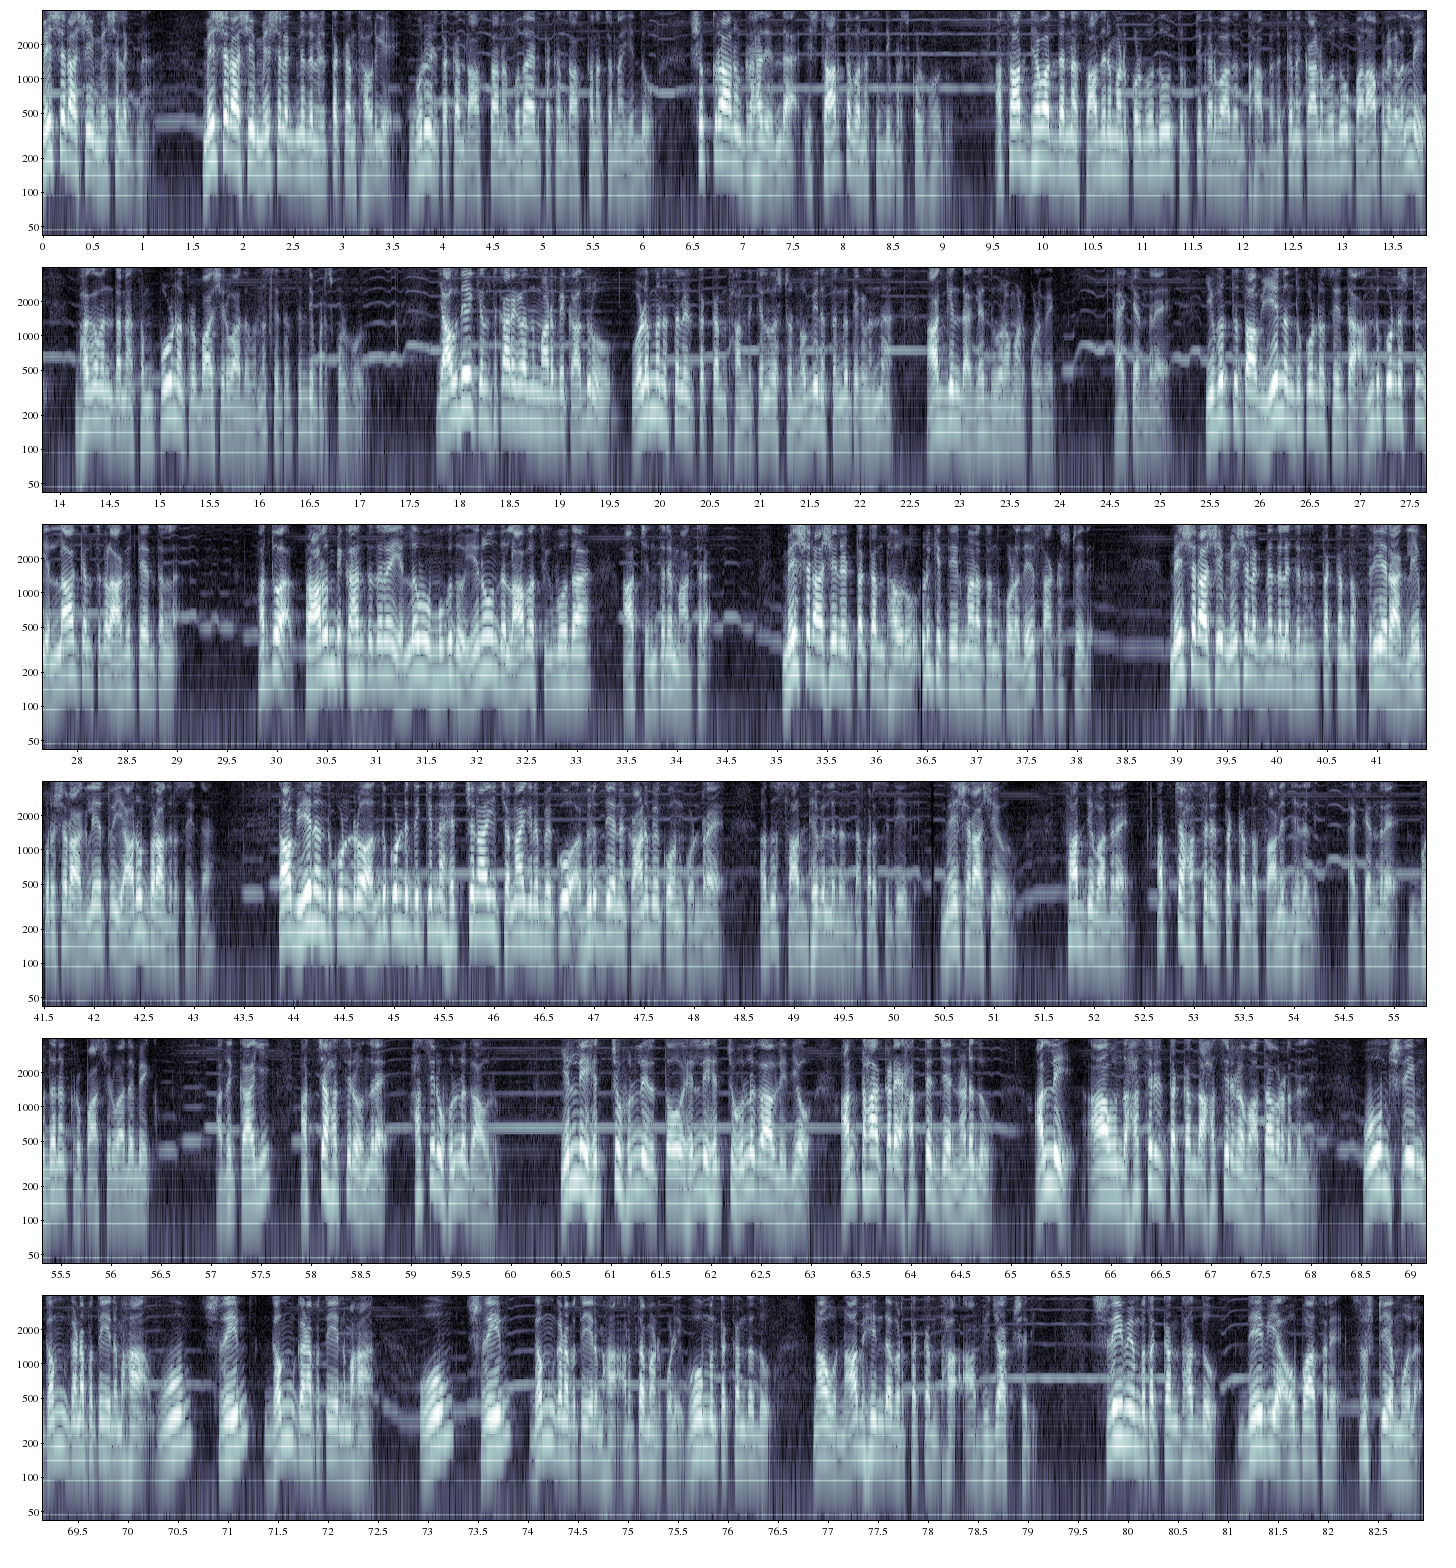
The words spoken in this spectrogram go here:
ಮೇಷರಾಶಿ, ಮೇಷಲಗ್ನ. ಮೇಷರಾಶಿ, ಮೇಷಲಗ್ನದಲ್ಲಿರ್ತಕ್ಕಂಥವ್ರಿಗೆ ಗುರು ಇರ್ತಕ್ಕಂಥ ಆಸ್ಥಾನ, ಬುಧ ಇರ್ತಕ್ಕಂಥ ಆಸ್ಥಾನ ಚೆನ್ನಾಗಿದ್ದು ಶುಕ್ರಾನುಗ್ರಹದಿಂದ ಇಷ್ಟಾರ್ಥವನ್ನು ಸಿದ್ಧಿಪಡಿಸ್ಕೊಳ್ಬೋದು ಅಸಾಧ್ಯವಾದ್ದನ್ನು ಸಾಧನೆ ಮಾಡ್ಕೊಳ್ಬೋದು ತೃಪ್ತಿಕರವಾದಂತಹ ಬದುಕನ್ನು ಕಾಣ್ಬೋದು, ಫಲಾಫಲಗಳಲ್ಲಿ ಭಗವಂತನ ಸಂಪೂರ್ಣ ಕೃಪಾಶೀರ್ವಾದವನ್ನು ಸಿದ್ಧ ಸಿದ್ಧಿಪಡಿಸ್ಕೊಳ್ಬೋದು ಯಾವುದೇ ಕೆಲಸ ಕಾರ್ಯಗಳನ್ನು ಮಾಡಬೇಕಾದರೂ ಒಳಮನಸ್ಸಲ್ಲಿರ್ತಕ್ಕಂಥ ಕೆಲವಷ್ಟು ನೋವಿನ ಸಂಗತಿಗಳನ್ನು ಆಗಿಂದಾಗಲೇ ದೂರ ಮಾಡಿಕೊಳ್ಬೇಕು. ಯಾಕೆಂದರೆ ಇವತ್ತು ತಾವು ಏನು ಅಂದುಕೊಂಡ್ರೂ ಸಹಿತ ಅಂದುಕೊಂಡಷ್ಟು ಎಲ್ಲ ಕೆಲಸಗಳಾಗುತ್ತೆ ಅಂತಲ್ಲ. ಅಥವಾ ಪ್ರಾರಂಭಿಕ ಹಂತದಲ್ಲೇ ಎಲ್ಲವೂ ಮುಗಿದು ಏನೋ ಒಂದು ಲಾಭ ಸಿಗ್ಬೋದಾ? ಆ ಚಿಂತನೆ ಮಾತ್ರ. ಮೇಷರಾಶಿಯಲ್ಲಿರ್ತಕ್ಕಂಥವರು ಹುಡುಕಿ ತೀರ್ಮಾನ ತಂದುಕೊಳ್ಳೋದೇ ಸಾಕಷ್ಟು ಇದೆ. ಮೇಷರಾಶಿ, ಮೇಷಲಗ್ನದಲ್ಲಿ ಜನಿಸಿರ್ತಕ್ಕಂಥ ಸ್ತ್ರೀಯರಾಗಲಿ, ಪುರುಷರಾಗಲಿ ಅಥವಾ ಯಾರೊಬ್ಬರಾದರೂ ಸಹಿತ ತಾವು ಏನು ಅಂದುಕೊಂಡ್ರೋ ಅಂದುಕೊಂಡಿದ್ದಕ್ಕಿಂತ ಹೆಚ್ಚನಾಗಿ ಚೆನ್ನಾಗಿರಬೇಕು, ಅಭಿವೃದ್ಧಿಯನ್ನು ಕಾಣಬೇಕು ಅಂದ್ಕೊಂಡ್ರೆ ಅದು ಸಾಧ್ಯವಿಲ್ಲದಂಥ ಪರಿಸ್ಥಿತಿ ಇದೆ. ಮೇಷರಾಶಿಯವರು ಸಾಧ್ಯವಾದರೆ ಅಚ್ಚ ಹಸಿರಿರ್ತಕ್ಕಂಥ ಸಾನ್ನಿಧ್ಯದಲ್ಲಿ. ಯಾಕೆಂದರೆ ಬುಧನ ಕೃಪಾಶೀರ್ವಾದ ಬೇಕು. ಅದಕ್ಕಾಗಿ ಅಚ್ಚ ಹಸಿರು ಅಂದರೆ ಹಸಿರು ಹುಲ್ಲುಗಾವಲು. ಎಲ್ಲಿ ಹೆಚ್ಚು ಹುಲ್ಲಿರುತ್ತೋ, ಎಲ್ಲಿ ಹೆಚ್ಚು ಹುಲ್ಲುಗಾವಲಿದೆಯೋ ಅಂತಹ ಕಡೆ ಹತ್ತೆಜ್ಜೆ ನಡೆದು, ಅಲ್ಲಿ ಆ ಒಂದು ಹಸಿರಿರ್ತಕ್ಕಂಥ ಹಸಿರಿನ ವಾತಾವರಣದಲ್ಲಿ ಓಂ ಶ್ರೀಂ ಗಂ ಗಣಪತಿ ನಮಃ, ಓಂ ಶ್ರೀಂ ಗಂ ಗಣಪತಿ ನಮಃ, ಓಂ ಶ್ರೀಂ ಗಂ ಗಣಪತಿ ನಮಃ ಅರ್ಥ ಮಾಡ್ಕೊಳ್ಳಿ. ಓಂ ಅಂತಕ್ಕಂಥದ್ದು ನಾವು ನಾಭಿಯಿಂದ ಬರ್ತಕ್ಕಂತಹ ಆ ಬೀಜಾಕ್ಷರಿ. ಶ್ರೀಂ ಎಂಬತಕ್ಕಂತಹದ್ದು ದೇವಿಯ ಉಪಾಸನೆ, ಸೃಷ್ಟಿಯ ಮೂಲ.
